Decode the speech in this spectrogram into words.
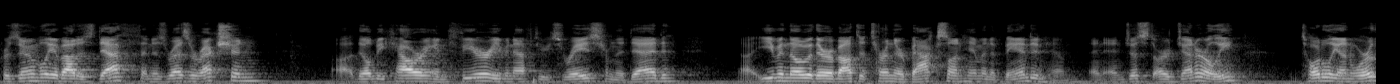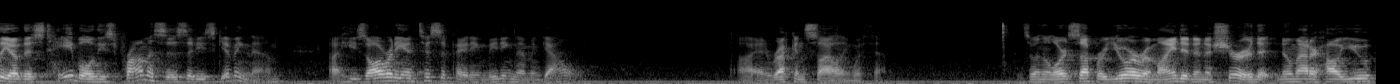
presumably about his death and his resurrection, uh, they'll be cowering in fear even after he's raised from the dead, uh, even though they're about to turn their backs on him and abandon him, and, and just are generally totally unworthy of this table and these promises that he's giving them. Uh, he's already anticipating meeting them in Galilee uh, and reconciling with them. So in the Lord's Supper, you are reminded and assured that no matter how you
